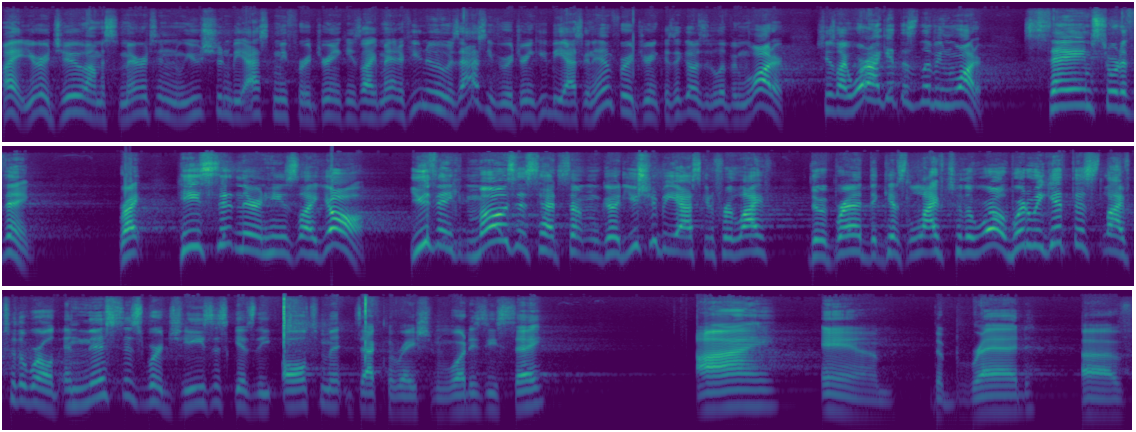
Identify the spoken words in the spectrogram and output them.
hey, you're a Jew. I'm a Samaritan. You shouldn't be asking me for a drink. He's like, man, if you knew who was asking for a drink, you'd be asking him for a drink because it goes to living water. She's like, where do I get this living water? Same sort of thing, right? He's sitting there and he's like, y'all, you think Moses had something good. You should be asking for life, the bread that gives life to the world. Where do we get this life to the world? And this is where Jesus gives the ultimate declaration. What does he say? I am the bread of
